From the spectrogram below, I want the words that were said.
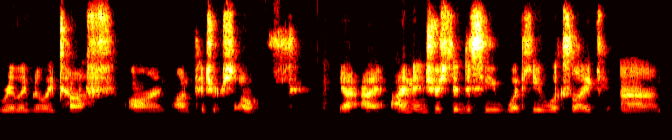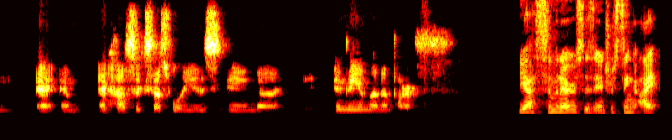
really really tough on on pitchers. So yeah, I, I'm interested to see what he looks like um, and, and, and how successful he is in uh, in the Inland Empire. Yeah, Seminaris is interesting. I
